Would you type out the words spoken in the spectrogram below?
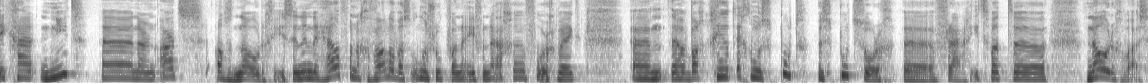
ik ga niet uh, naar een arts als het nodig is. En in de helft van de gevallen was onderzoek van een vandaag uh, vorige week. Um, uh, ging het echt om een, spoed, een spoedzorgvraag. iets wat nodig was.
